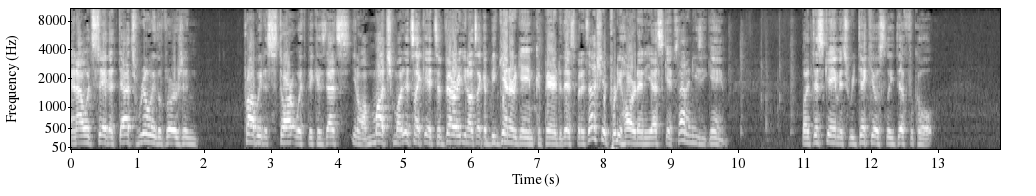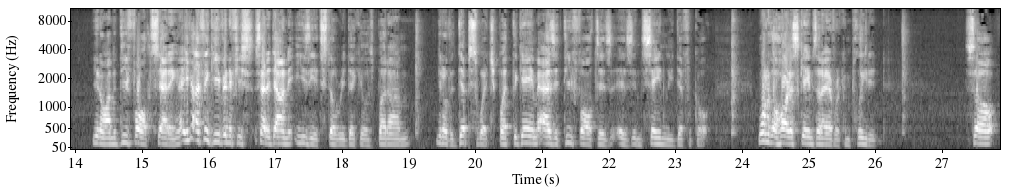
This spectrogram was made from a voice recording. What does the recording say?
And I would say that that's really the version probably to start with because that's you know a much much it's like it's a very you know it's like a beginner game compared to this but it's actually a pretty hard NES game. It's not an easy game. But this game is ridiculously difficult you know on the default setting. I think even if you set it down to easy it's still ridiculous. But um you know the dip switch. But the game as it defaults is is insanely difficult. One of the hardest games that I ever completed. So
